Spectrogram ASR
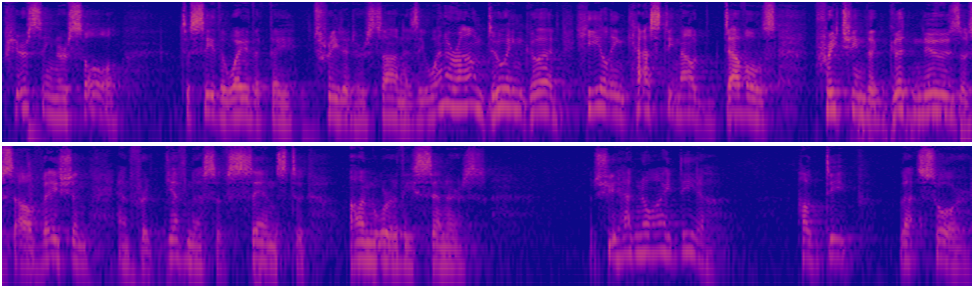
piercing her soul to see the way that they treated her son as he went around doing good, healing, casting out devils, preaching the good news of salvation and forgiveness of sins to unworthy sinners. But she had no idea how deep that sword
